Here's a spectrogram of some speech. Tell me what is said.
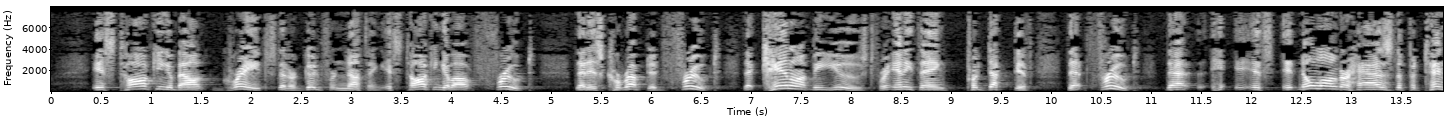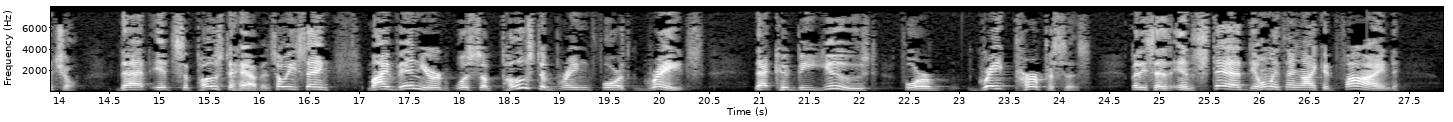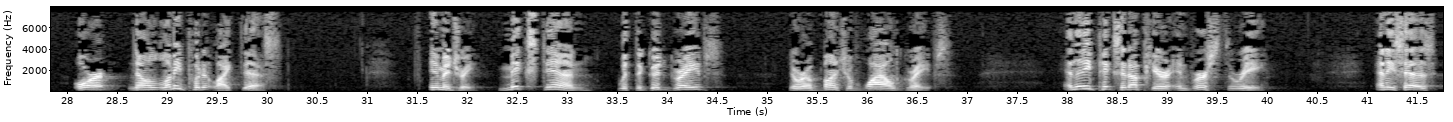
It's talking about grapes that are good for nothing. It's talking about fruit that is corrupted, fruit that cannot be used for anything productive. That fruit that it's, it no longer has the potential that it's supposed to have. And so he's saying, my vineyard was supposed to bring forth grapes that could be used for great purposes. But he says, instead, the only thing I could find, or no, let me put it like this. Imagery. Mixed in with the good grapes, there were a bunch of wild grapes. And then he picks it up here in verse 3. And he says,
